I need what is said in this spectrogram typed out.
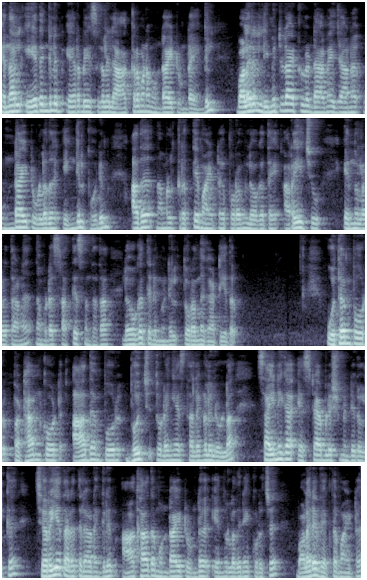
എന്നാൽ ഏതെങ്കിലും എയർബേസുകളിൽ ആക്രമണം ഉണ്ടായിട്ടുണ്ടെങ്കിൽ വളരെ ലിമിറ്റഡ് ആയിട്ടുള്ള ഡാമേജ് ആണ് ഉണ്ടായിട്ടുള്ളത് എങ്കിൽ പോലും അത് നമ്മൾ കൃത്യമായിട്ട് പുറം ലോകത്തെ അറിയിച്ചു എന്നുള്ളതാണ് നമ്മുടെ സത്യസന്ധത ലോകത്തിന് മുന്നിൽ തുറന്നു കാട്ടിയത്. ഉധംപൂർ പഠാൻകോട്ട് ആദംപൂർ ഭുജ് തുടങ്ങിയ സ്ഥലങ്ങളിലുള്ള സൈനിക എസ്റ്റാബ്ലിഷ്മെന്റുകൾക്ക് ചെറിയ തരത്തിലാണെങ്കിലും ആഘാതമുണ്ടായിട്ടുണ്ട് എന്നുള്ളതിനെക്കുറിച്ച് വളരെ വ്യക്തമായിട്ട്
